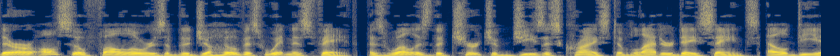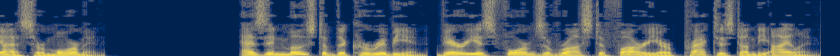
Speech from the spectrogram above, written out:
There are also followers of the Jehovah's Witness faith, as well as the Church of Jesus Christ of Latter-day Saints LDS or Mormon. As in most of the Caribbean, various forms of Rastafari are practiced on the island.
